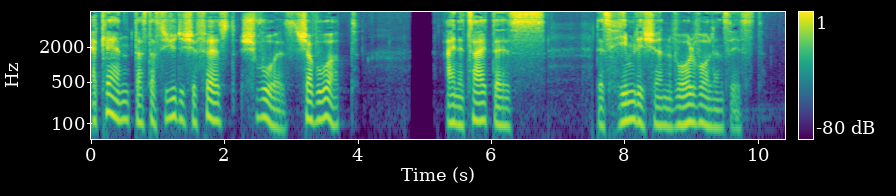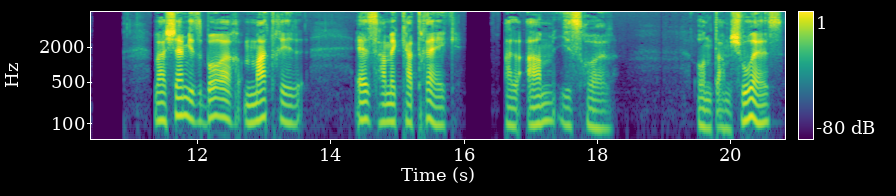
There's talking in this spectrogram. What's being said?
erkennt, dass das jüdische Fest Schwurs, Shavuot, eine Zeit des, des himmlischen Wohlwollens ist. Vashem Yisboach Matril es Hamekatreg al Am Yisrael und am Schwurs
